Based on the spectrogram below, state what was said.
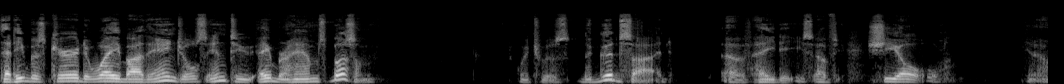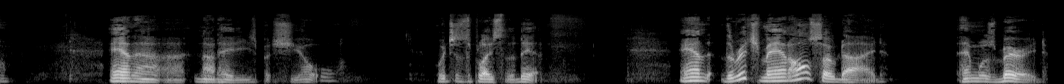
that he was carried away by the angels into Abraham's bosom, which was the good side of Hades, of Sheol, you know. And uh, uh, not Hades, but Sheol, which is the place of the dead. And the rich man also died and was buried.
